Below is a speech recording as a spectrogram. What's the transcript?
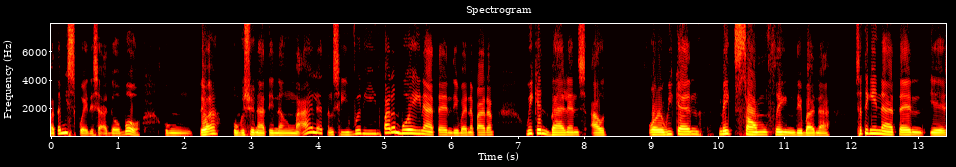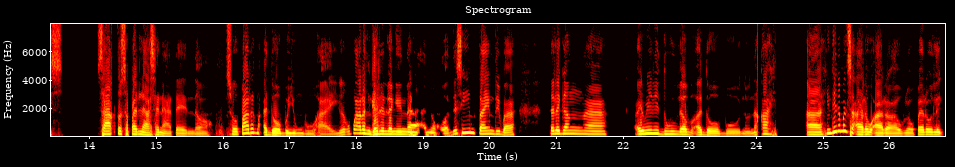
matamis puwede sa adobo, kung 'di ba, kung gusto natin ng maalat, ng savory, parang buhay natin 'di ba, na parang we can balance out or we can make something 'di ba, na sa tingin natin is sakto sa panlasa natin 'no. So, parang adobo yung buhay, parang gano'n lang yung naano ko. At the same time 'di ba, talagang, ah, I really do love adobo 'no, na kahit, ah, hindi naman sa araw-araw 'no, pero like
